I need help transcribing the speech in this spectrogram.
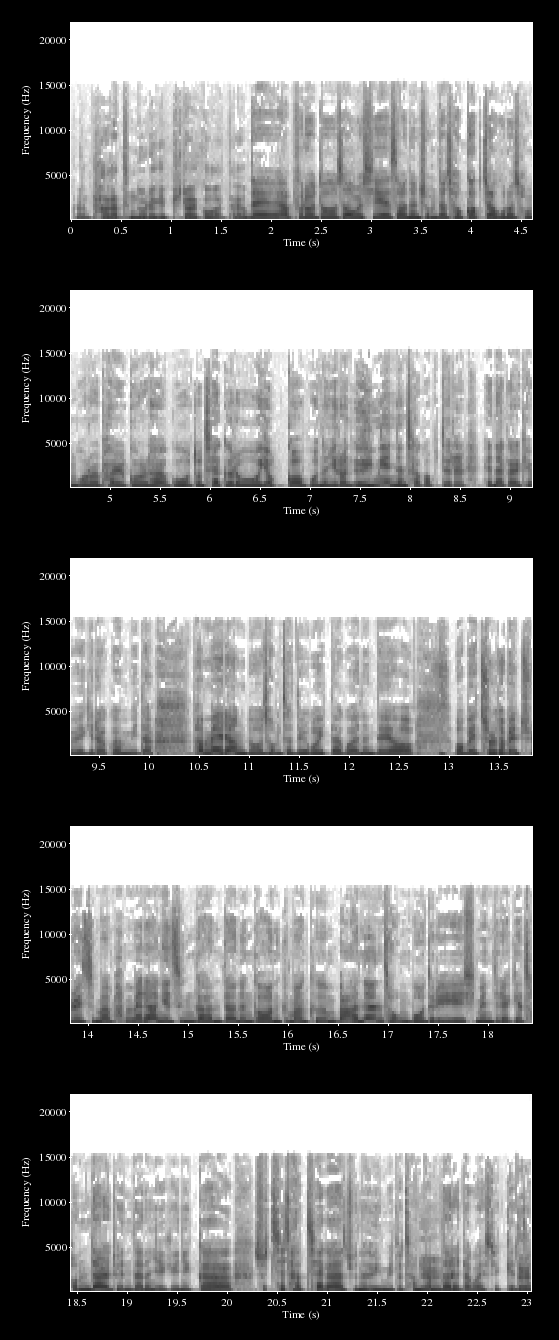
그런 다 같은 노력이 필요할 것 같아요. 네, 앞으로도 서울시에서는 좀 더 적극적으로 정보를 발굴하고 또 책으로 엮어보는 이런 의미 있는 작업들을 해나갈 계획이라고 합니다. 판매량도 점차 늘고 있다고 하는데요. 뭐 매출도 매출이지만 판매량이 증가한다는 건 그만큼 많은 정보들이 시민들에게 전달된다는 얘기니까 수치 자체가 주는 의미도 참 예. 남다르다고 할수 있겠죠. 네.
